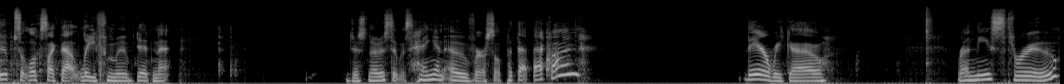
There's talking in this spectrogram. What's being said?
Oops, it looks like that leaf moved, didn't it? Just noticed it was hanging over, so I'll put that back on. There we go. Run these through.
